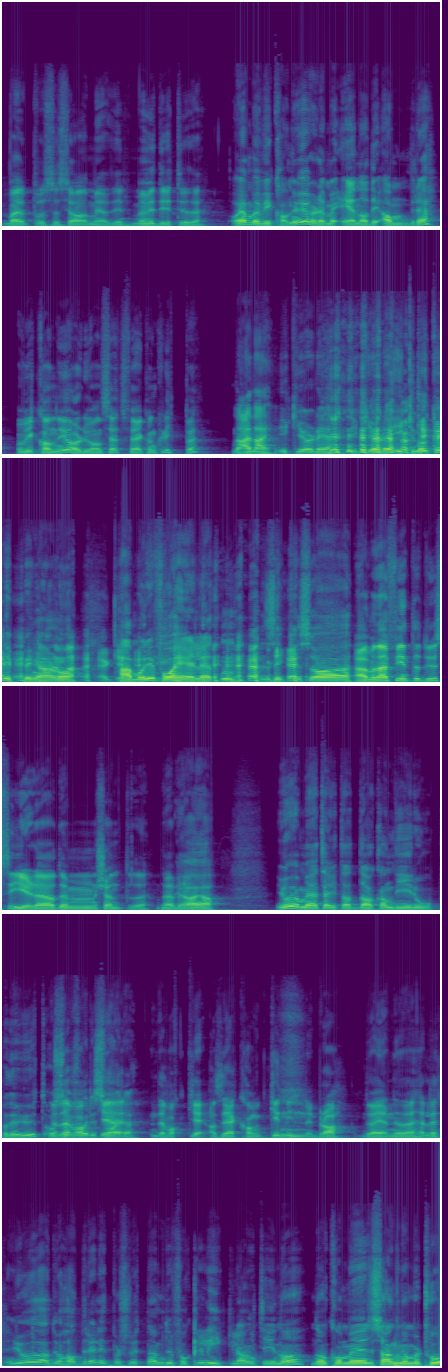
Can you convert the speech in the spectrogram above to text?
Bare på sosiale medier. Men vi driter i det. Å ja, men vi kan jo gjøre det med en av de andre. Og vi kan jo gjøre det uansett, for jeg kan klippe. Nei, nei, ikke gjør det. Ikke gjør det. Ikke noe klipping her nå. Nei, okay. Her må de få helheten. Hvis ikke, så Ja, men det er fint at du sier det, og de skjønte det. Det er bra. Ja, ja. Jo, jo, men jeg tenkte at da kan de rope det ut, og det så får de ikke, svaret. det var ikke Altså, jeg kan ikke nynne bra. Du er enig i det, eller? Jo da, du hadde det litt på slutten, her, men du får ikke like lang tid nå. Nå kommer sang nummer to.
